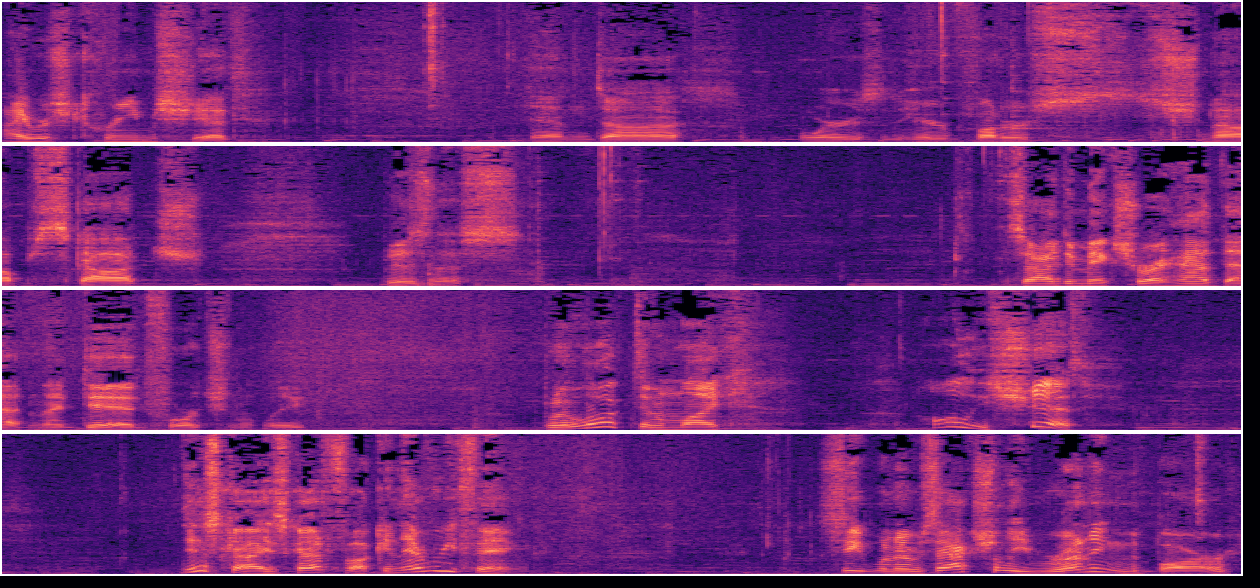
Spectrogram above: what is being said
Irish cream shit and uh, where is it here butter schnapps scotch business so I had to make sure I had that and I did fortunately but I looked and I'm like holy shit this guy's got fucking everything See, when I was actually running the bar,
